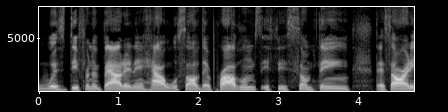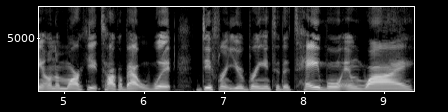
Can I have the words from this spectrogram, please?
what's different about it and how it will solve their problems. If it's something that's already on the market, talk about what different you're bringing to the table and why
